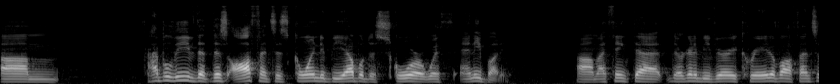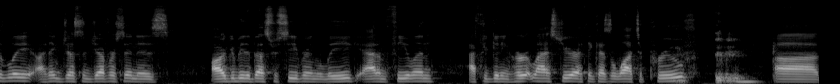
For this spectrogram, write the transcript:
um, I believe that this offense is going to be able to score with anybody. Um, I think that they're going to be very creative offensively. I think Justin Jefferson is arguably the best receiver in the league. Adam Thielen, after getting hurt last year, I think has a lot to prove. Uh,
